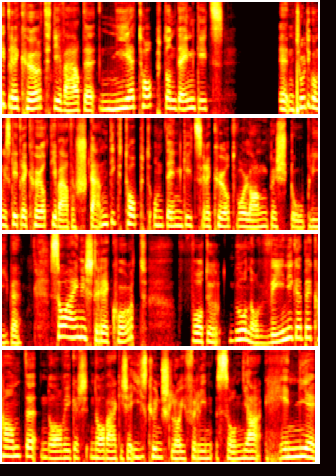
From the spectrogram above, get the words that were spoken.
Gibt Rekorde, die werden nie getoppt und dann gibt es äh, Entschuldigung, es gibt Rekorde, die werden ständig getoppt und dann gibt es Rekorde, die lang bestehen bleiben. So ein ist der Rekord von der nur noch wenigen bekannten norwegisch, norwegischen Eiskünstläuferin Sonja Henje.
